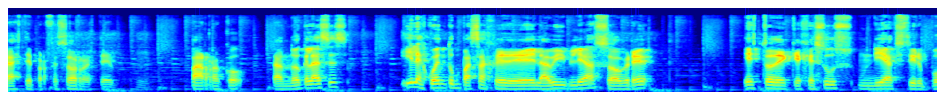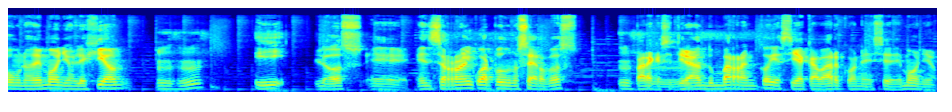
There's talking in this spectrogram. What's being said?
está este profesor, este párroco, dando clases, y les cuento un pasaje de la Biblia sobre esto de que Jesús un día extirpó unos demonios, legión, y los eh, encerró en el cuerpo de unos cerdos para que se tiraran de un barranco y así acabar con ese demonio.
